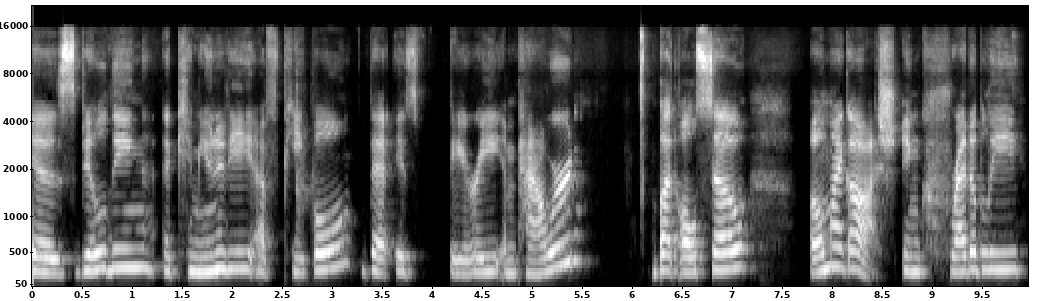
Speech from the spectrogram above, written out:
is building a community of people that is very empowered, but also, oh my gosh, incredibly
